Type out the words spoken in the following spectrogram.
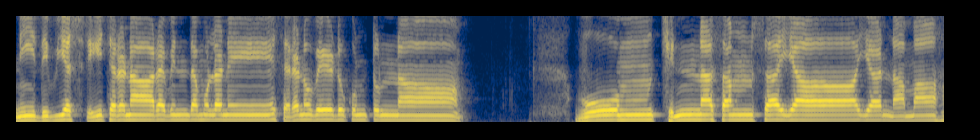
నీ దివ్య శ్రీచరణారవిందములనే శరణు వేడుకుంటున్నా. ఓం చిన్న సంశయాయ నమః.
